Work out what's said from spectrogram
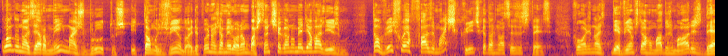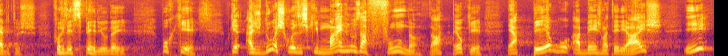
quando nós éramos bem mais brutos e estamos vindo, aí depois nós já melhoramos bastante, chegando no medievalismo. Talvez foi a fase mais crítica da nossa existência. Foi onde nós devemos ter arrumado os maiores débitos. Foi nesse período aí. Por quê? Porque as duas coisas que mais nos afundam tá, é o quê? É apego a bens materiais e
